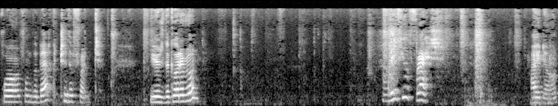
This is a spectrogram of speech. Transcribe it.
For from the back to the front. Here's the code, everyone. they feel fresh. I don't.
